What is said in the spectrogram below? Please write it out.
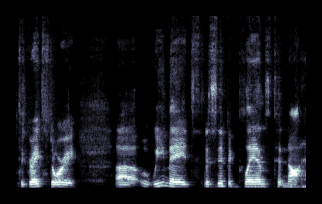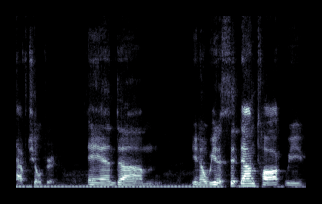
It's a great story. Uh, we made specific plans to not have children, and um, you know, we had a sit down talk. We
